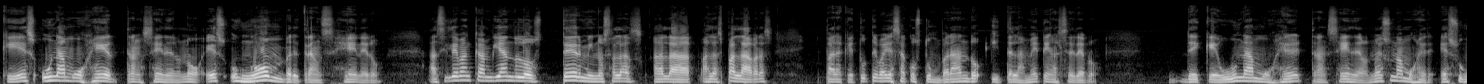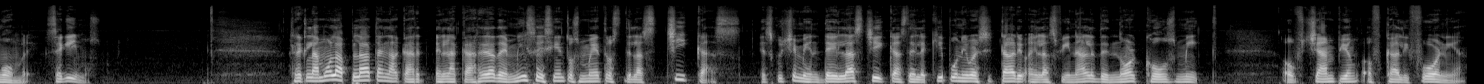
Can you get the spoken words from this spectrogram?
que es una mujer transgénero, no, es un hombre transgénero Así le van cambiando los términos a las, a, las palabras para que tú te vayas acostumbrando y te la meten al cerebro. De que una mujer transgénero no es una mujer, es un hombre. Seguimos. reclamó la plata en la, en la carrera de 1600 metros de las chicas. Escuchen bien, de las chicas del equipo universitario en las finales de North Coast Meet of Champion of California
